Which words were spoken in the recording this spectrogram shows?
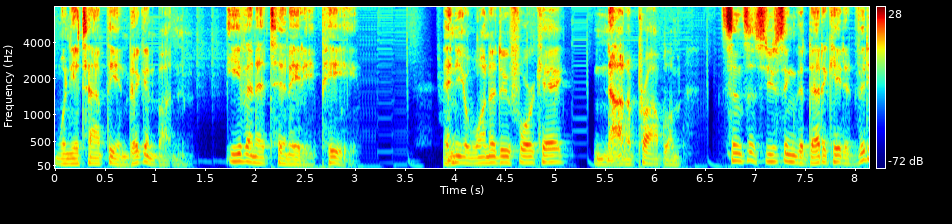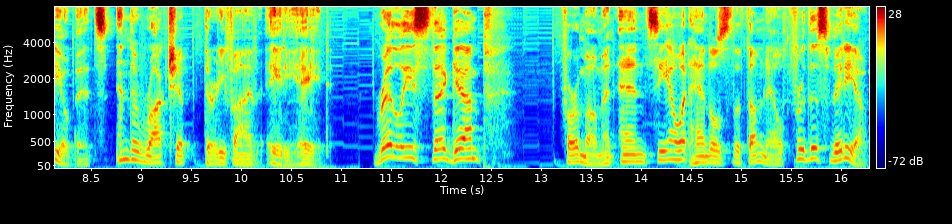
when you tap the Embiggen button, even at 1080p. And you want to do 4K? Not a problem, since it's using the dedicated video bits in the Rockchip 3588. Release the GIMP for a moment and see how it handles the thumbnail for this video.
